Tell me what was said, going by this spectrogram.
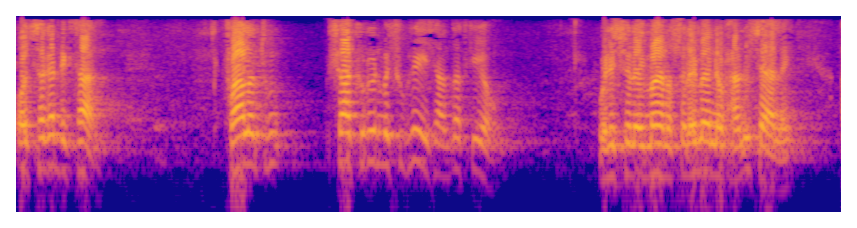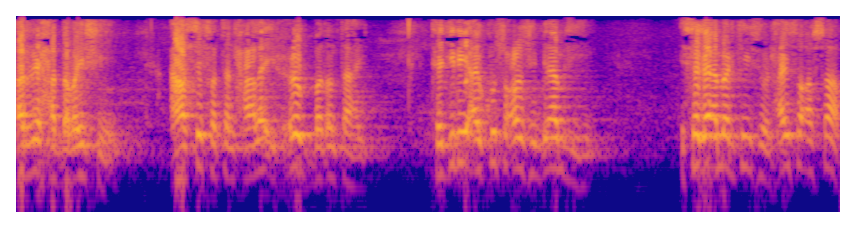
ood isaga dhigtaan faalantum shaakiruun ma shukriyeysaan dadkiio weli sulaymaana sulaymaanna waxaan u sahlay arriixa dabayshii caasifatan xaale ay xoog badan tahay tajrii ay ku soconayso biamrihi isaga amarkiisu xaysu asaab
